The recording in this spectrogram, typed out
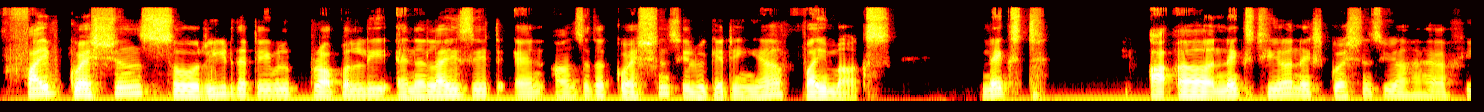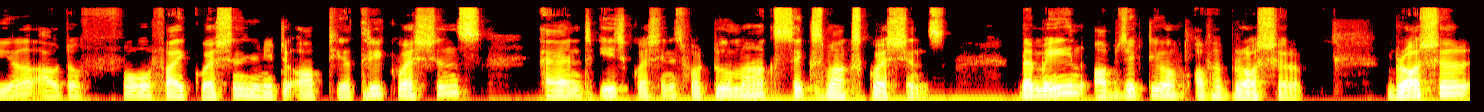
five questions. So read the table properly analyze it and answer the questions. You'll be getting here five marks. Next uh, uh, next here next questions you have here. Out of four or five questions you need to opt here three questions and each question is for two marks six marks questions the main objective of, of a brochure brochure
